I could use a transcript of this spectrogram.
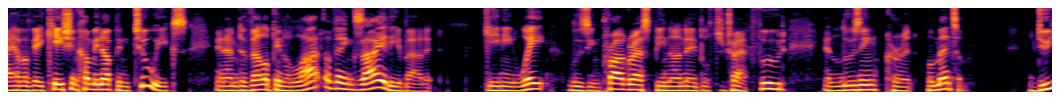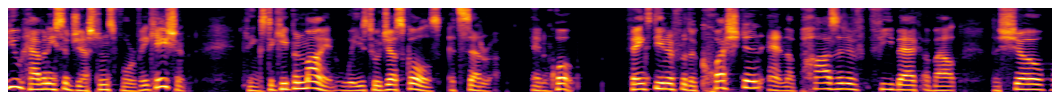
I have a vacation coming up in two weeks, and I'm developing a lot of anxiety about it gaining weight, losing progress, being unable to track food, and losing current momentum. Do you have any suggestions for vacation? Things to keep in mind, ways to adjust goals, etc. End quote. Thanks, Dina, for the question and the positive feedback about the show.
